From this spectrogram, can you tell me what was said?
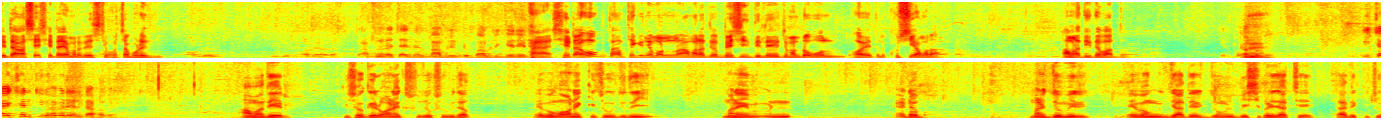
যেটা আসে সেটাই আমরা রেজিস্ট্রি খরচা ভরে দিই। আপনারা চাইছেন পাবলিক টু পাবলিক যে রেট হ্যাঁ সেটা হোক তার থেকে যেমন আমরা বেশি দিলে যেমন ডবল হয় তাহলে খুশি আমরা। আমরা দিতে বাধ্য। কি চাইছেন কীভাবে রেলটা হবে? আমাদের কৃষকের অনেক সুযোগ সুবিধা এবং অনেক কিছু যদি মানে এটা মানে জমির এবং যাদের জমি বেশি করে যাচ্ছে তাদের কিছু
